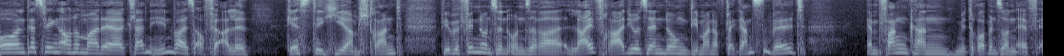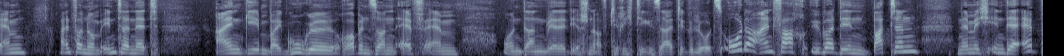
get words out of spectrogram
Und deswegen auch nochmal der kleine Hinweis auch für alle Gäste hier am Strand. Wir befinden uns in unserer Live-Radiosendung, die man auf der ganzen Welt empfangen kann mit Robinson FM. Einfach nur im Internet eingeben bei Google Robinson FM und dann werdet ihr schon auf die richtige Seite gelotst. Oder einfach über den Button, nämlich in der App,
